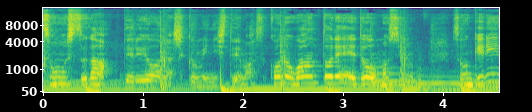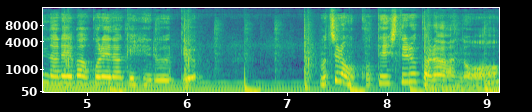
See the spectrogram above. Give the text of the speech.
損失が出るような仕組みにしています。このワントレードもし損切りになればこれだけ減るっていう。もちろん固定してるからあの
